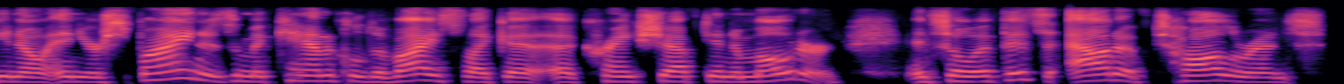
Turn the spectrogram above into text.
you know and your spine is a mechanical device like a, a crankshaft in a motor and so if it's out of tolerance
